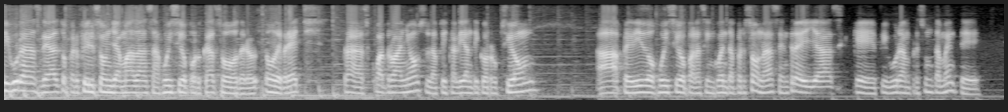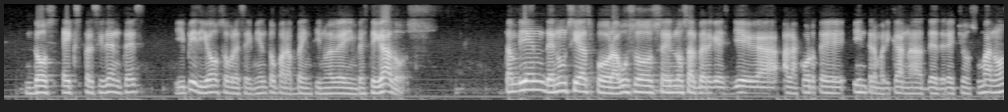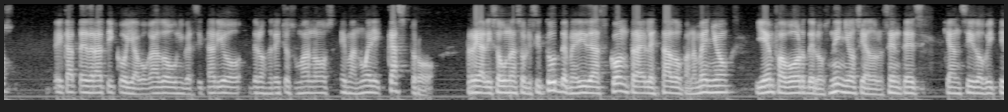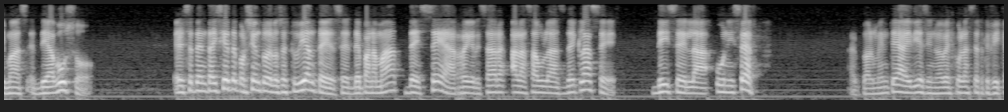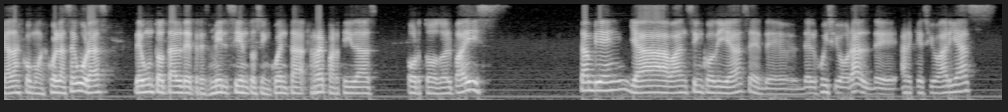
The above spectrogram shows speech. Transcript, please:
Figuras de alto perfil son llamadas a juicio por caso de Odebrecht. Tras cuatro años, la Fiscalía Anticorrupción ha pedido juicio para 50 personas, entre ellas que figuran presuntamente dos expresidentes, y pidió sobreseimiento para 29 investigados. También denuncias por abusos en los albergues llega a la Corte Interamericana de Derechos Humanos el catedrático y abogado universitario de los derechos humanos Emanuel Castro realizó una solicitud de medidas contra el Estado panameño y en favor de los niños y adolescentes que han sido víctimas de abuso. El 77% de los estudiantes de Panamá desea regresar a las aulas de clase, dice la UNICEF. Actualmente hay 19 escuelas certificadas como escuelas seguras de un total de 3.150 repartidas por todo el país. También ya van cinco días eh, de, del juicio oral de Arquesio Arias,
